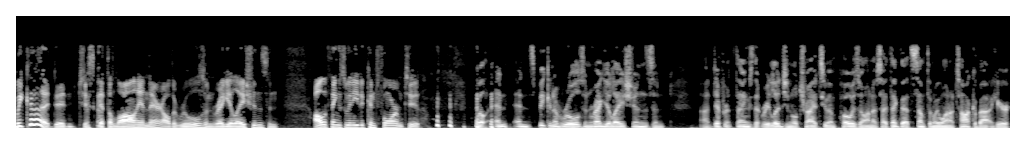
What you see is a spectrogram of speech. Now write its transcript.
we could, and just get the law in there, all the rules and regulations, and all the things we need to conform to. well, and and speaking of rules and regulations and uh, different things that religion will try to impose on us. I think that's something we want to talk about here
